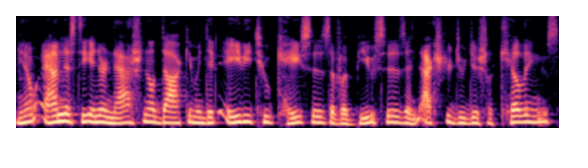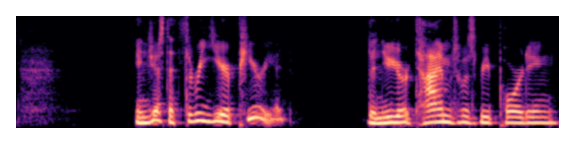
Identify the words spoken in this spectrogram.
You know, Amnesty International documented 82 cases of abuses and extrajudicial killings in just a three year period. The New York Times was reporting.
